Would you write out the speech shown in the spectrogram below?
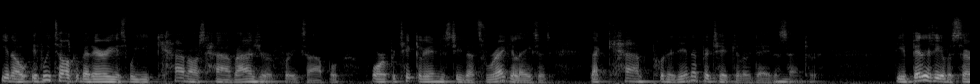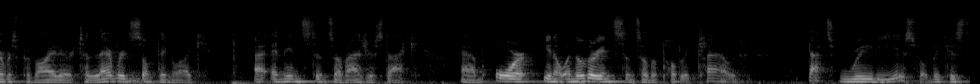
you know, if we talk about areas where you cannot have Azure, for example, or a particular industry that's regulated that can't put it in a particular data mm. center, the ability of a service provider to leverage something like uh, an instance of Azure Stack um, or you know another instance of a public cloud, that's really useful because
